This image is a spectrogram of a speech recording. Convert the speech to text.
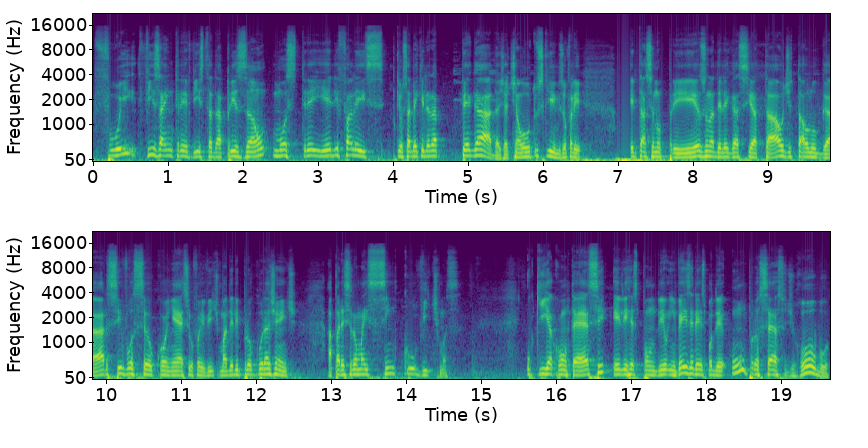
Fui, fiz a entrevista da prisão, mostrei ele e falei, porque eu sabia que ele era pegada, já tinha outros crimes. Eu falei, ele está sendo preso na delegacia tal, de tal lugar. Se você o conhece ou foi vítima dele, procura a gente. Apareceram mais cinco vítimas. O que acontece? Ele respondeu, em vez de ele responder um processo de roubo,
